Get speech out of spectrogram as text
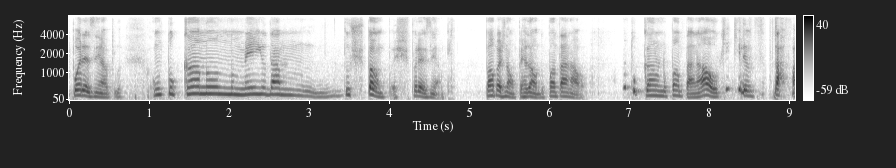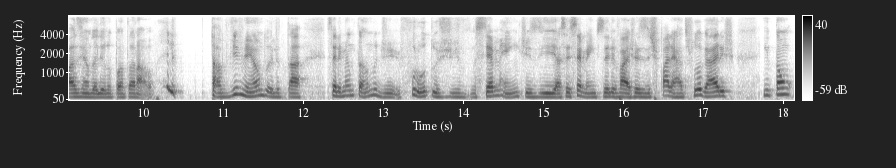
Por exemplo, um tucano no meio da, dos pampas, por exemplo. Pampas não, perdão, do Pantanal. Um tucano no Pantanal, o que, que ele está fazendo ali no Pantanal? Ele está vivendo, ele está se alimentando de frutos, de sementes, e essas sementes ele vai às vezes espalhar outros lugares. Então,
